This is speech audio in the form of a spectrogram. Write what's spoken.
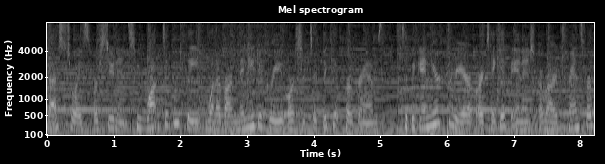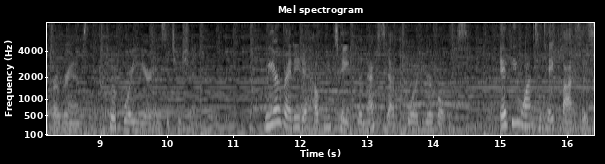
best choice for students who want to complete one of our many degree or certificate programs to begin your career or take advantage of our transfer programs to a four-year institution. We are ready to help you take the next step toward your goals. If you want to take classes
